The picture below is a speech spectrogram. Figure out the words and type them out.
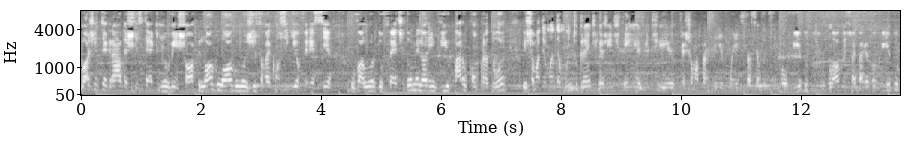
loja integrada X-Tech Nuvem Shop, logo logo o lojista vai conseguir oferecer o valor do frete do melhor envio para o comprador. Isso é uma demanda muito grande que a gente tem, a gente fechou uma parceria com eles, está sendo desenvolvido, logo isso vai estar resolvido.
